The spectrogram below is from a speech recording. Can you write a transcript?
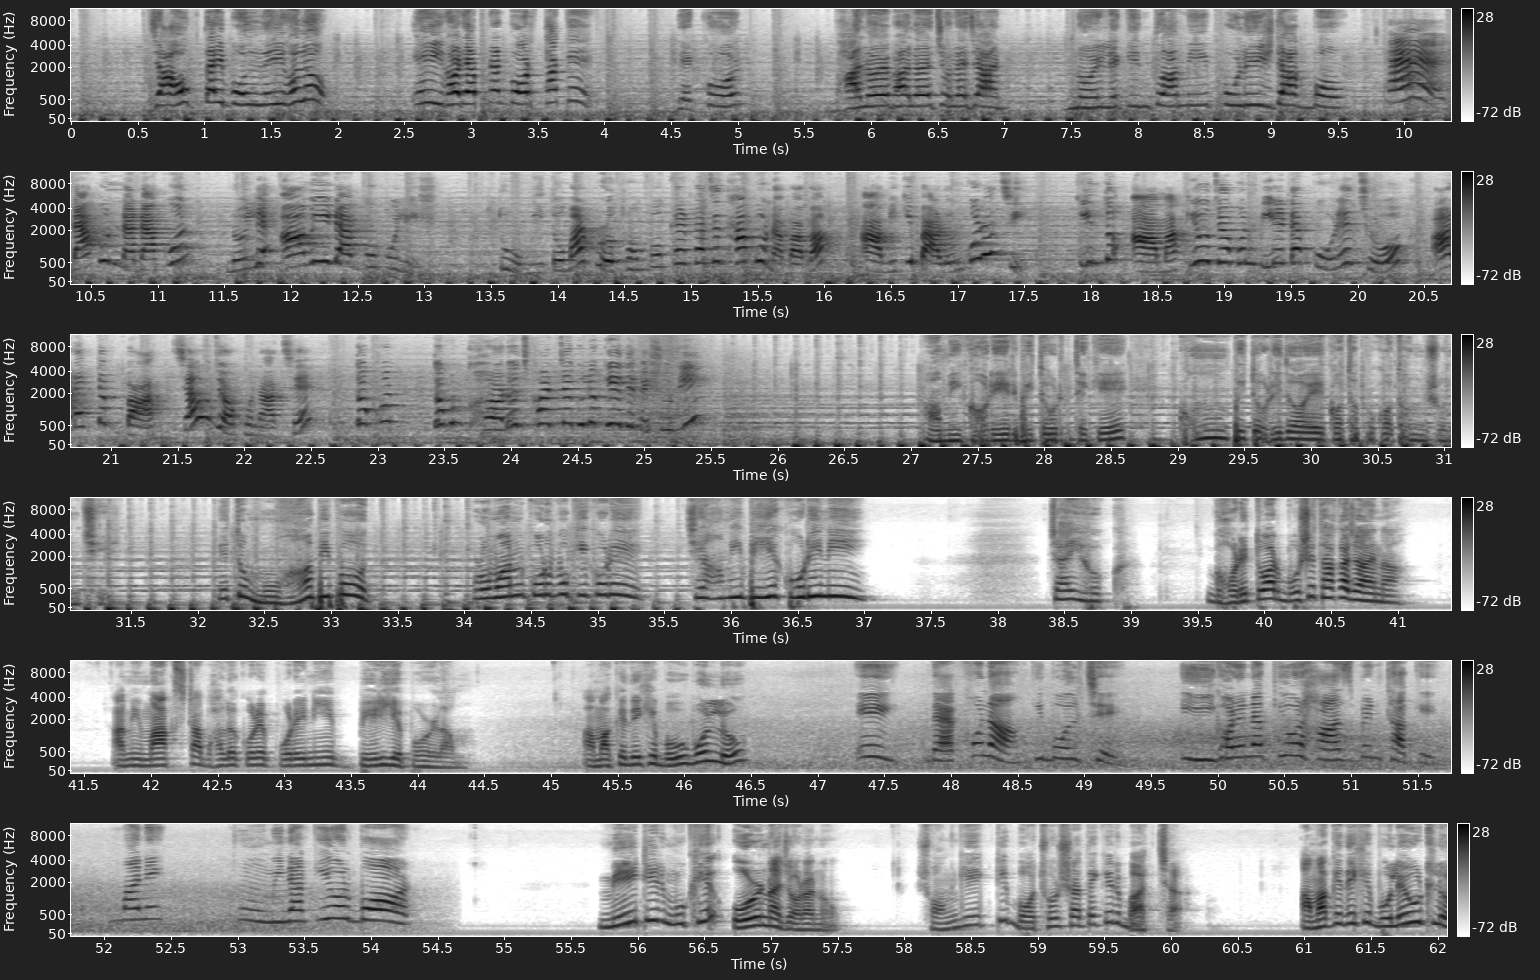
যা হোক তাই বললেই হলো। এই ঘরে আপনার বর থাকে? দেখুন ভালোয় ভালোয় চলে যান নইলে কিন্তু আমি পুলিশ ডাকবো। হ্যাঁ ডাকুন না ডাকুন নইলে আমিই ডাকবো পুলিশ। তুমি তোমার প্রথম পক্ষের কাছে থাকো না বাবা আমি কি বারণ করেছি? কিন্তু আমাকেও যখন বিয়েটা করেছ আর একটা বাচ্চাও যখন আছে তখন তখন খরচ খরচাগুলো কে দেবে শুনি? আমি ঘরের ভিতর থেকে কম্পিত হৃদয়ে কথোপকথন শুনছি। এ তো মহা বিপদ। প্রমাণ করব কি করে যে আমি বিয়ে করিনি? যাই হোক ঘরে তো আর বসে থাকা যায় না। আমি মাস্কটা ভালো করে পরে নিয়ে বেরিয়ে পড়লাম। আমাকে দেখে বউ বলল এই দেখো না কি বলছে। এই ঘরে নাকি ওর হাজবেন্ড থাকে। মানে তুমি নাকি ওর বর। মেয়েটির মুখে ওড়না জড়ানো। সঙ্গে একটি বছর সাতেকের বাচ্চা। আমাকে দেখে বলে উঠল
